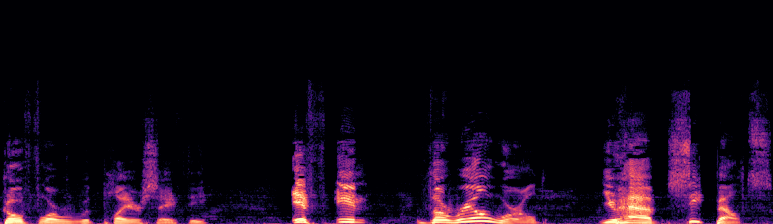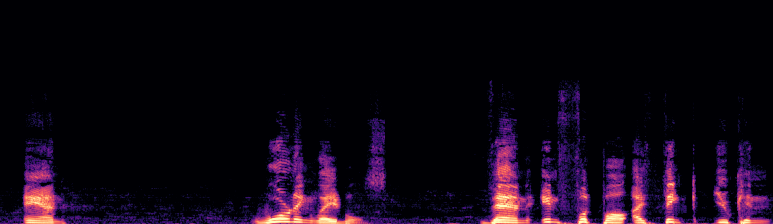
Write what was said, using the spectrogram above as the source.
go forward with player safety, if in the real world you have seatbelts and warning labels, then in football, I think you can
